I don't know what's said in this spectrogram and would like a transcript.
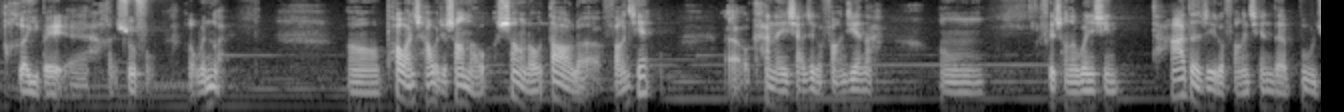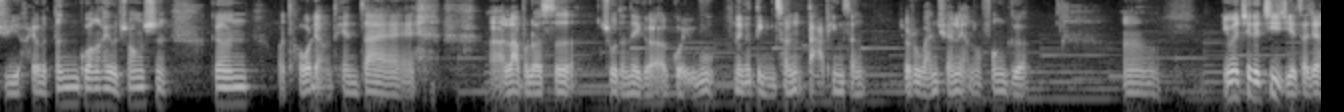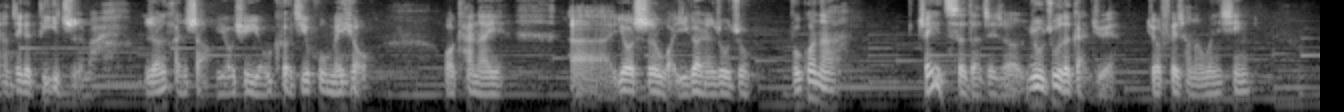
喝一杯，呃，很舒服，很温暖。嗯，泡完茶我就上楼，上楼到了房间，呃，我看了一下这个房间呐，嗯，非常的温馨。他的这个房间的布局，还有灯光，还有装饰，跟我头两天在 呃拉布勒斯住的那个鬼屋那个顶层大平层，就是完全两种风格。嗯，因为这个季节再加上这个地址嘛，人很少，尤其游客几乎没有。我看了一，呃，又是我一个人入住。不过呢，这次的这个入住的感觉就非常的温馨。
